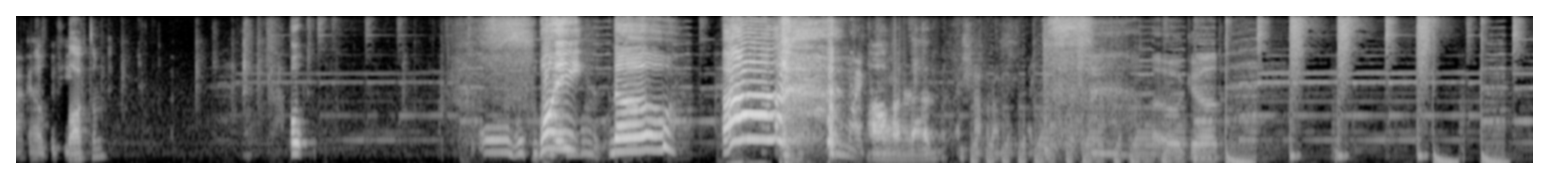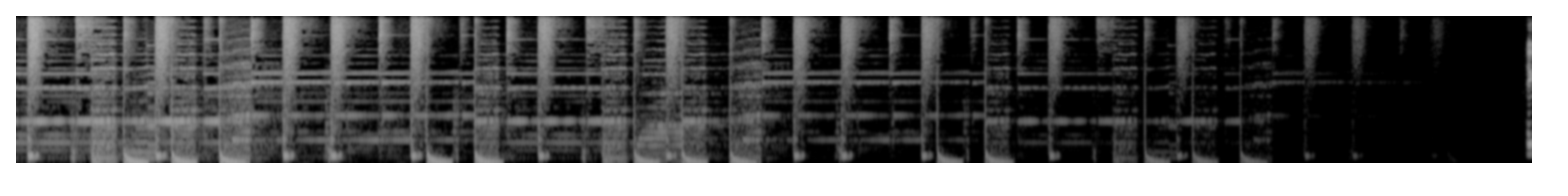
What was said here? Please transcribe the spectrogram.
I can help if you. Blocked him. Oh! Oh, what Wait! No! Ah! Oh my god. Oh, my god. bad. I shot it on the like, oh god.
